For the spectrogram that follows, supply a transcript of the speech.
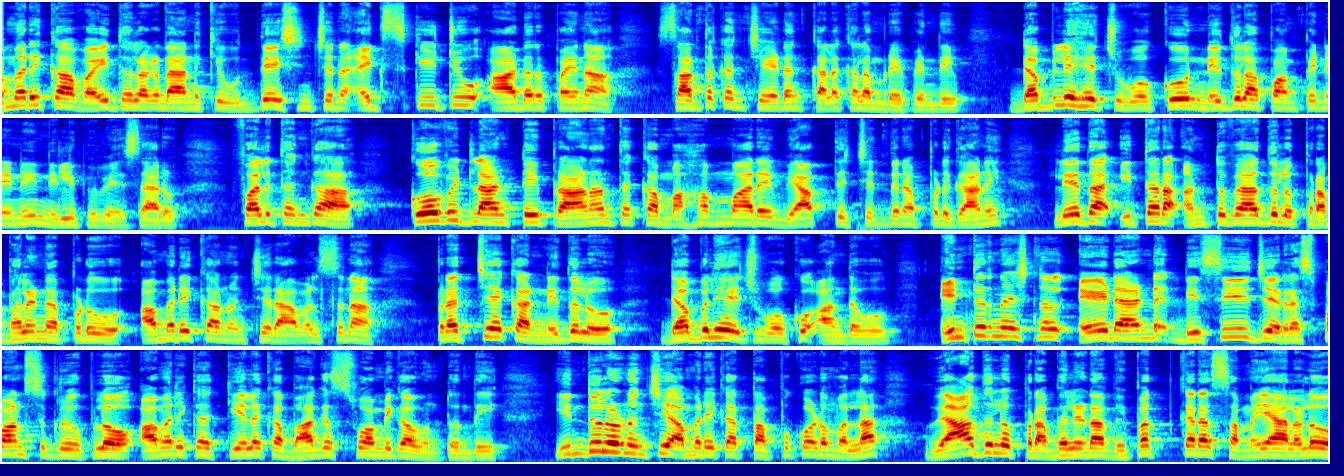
అమెరికా వైదొలగడానికి ఉద్దేశించిన ఎగ్జిక్యూటివ్ ఆర్డర్ పైన సంతకం చేయడం కలకలం రేపింది. డబ్ల్యూహెచ్ఓకు నిధుల పంపిణీని నిలిపివేశారు. ఫలితంగా కోవిడ్ లాంటి ప్రాణాంతక మహమ్మారి వ్యాప్తి చెందినప్పుడు కానీ లేదా ఇతర అంటువ్యాధులు ప్రబలినప్పుడు అమెరికా నుంచి రావాల్సిన ప్రత్యేక నిధులు డబ్ల్యూహెచ్ఓకు అందవు. International aid and disease response గ్రూప్లో అమెరికా కీలక భాగస్వామిగా ఉంటుంది. ఇందులో నుంచి అమెరికా తప్పుకోవడం వల్ల వ్యాధులు ప్రబలిన విపత్కర సమయాలలో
